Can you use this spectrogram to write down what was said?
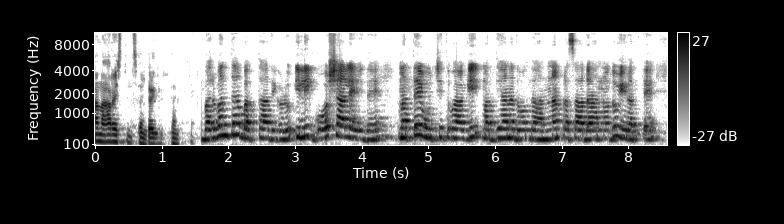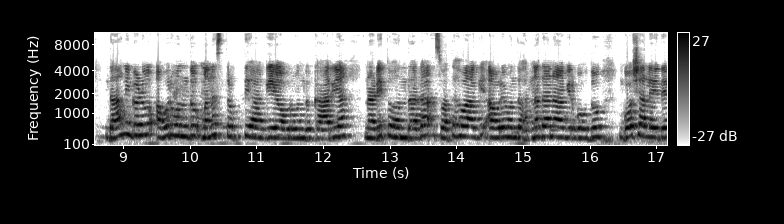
ನಾನು ಹಾರೈಸ್ತೀನಿ sir. Thank you thank you ಬರುವಂತ ಭಕ್ತಾದಿಗಳು ಇಲ್ಲಿ ಗೋಶಾಲೆ ಇದೆ ಮತ್ತೆ ಉಚಿತವಾಗಿ ಮಧ್ಯಾಹ್ನದ ಒಂದು ಅನ್ನ ಪ್ರಸಾದ ಅನ್ನೋದು ಇರುತ್ತೆ. ದಾನಿಗಳು ಅವರು ಒಂದು ಮನಸ್ತೃಪ್ತಿಯಾಗಿ ಅವರು ಒಂದು ಕಾರ್ಯ ನಡೀತು ಅಂದಾಗ ಸ್ವತಃವಾಗಿ ಅವರೇ ಒಂದು ಅನ್ನದಾನ ಆಗಿರಬಹುದು ಗೋಶಾಲೆ ಇದೆ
